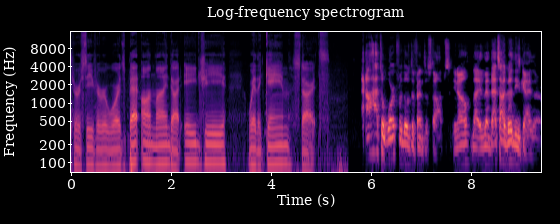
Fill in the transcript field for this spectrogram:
to receive your rewards. betonline.ag where the game starts. I'll have to work for those defensive stops, you know? Like that's how good these guys are.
